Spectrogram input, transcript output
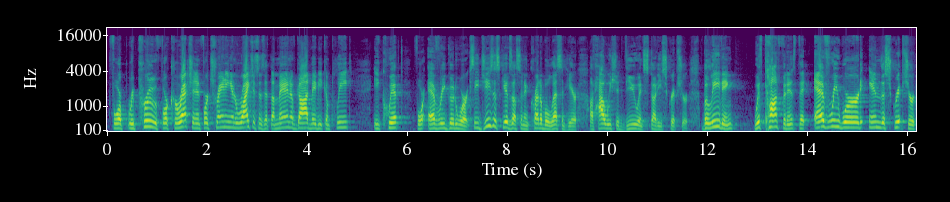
for reproof, for correction and for training in righteousness that the man of God may be complete, equipped for every good work. See, Jesus gives us an incredible lesson here of how we should view and study scripture, believing with confidence that every word in the scripture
